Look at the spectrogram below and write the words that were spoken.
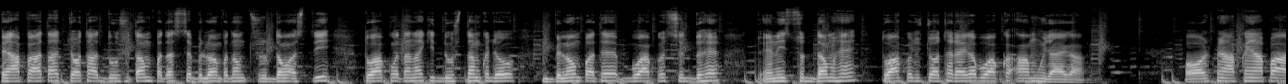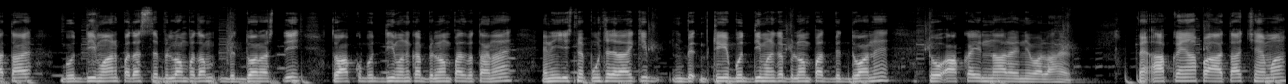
फिर आपका आता है चौथा दूषितम पदस्य विलोम पदम शुद्धम अस्ति तो आपको बताना कि दूषितम का जो विलोम पद है, वो आपका शुद्ध है तो यानी शुद्धम है तो आपका जो चौथा रहेगा, वो आपका आम हो जाएगा। और फिर आपका यहाँ पर आता है बुद्धिमान पद से विलोम पदम विद्वान अस्थि तो आपको बुद्धिमान का विलोम पद बताना है। यानी इसमें पूछा जा रहा है कि ठीक है, बुद्धिमान का विलोम पद विद्वान है तो आपका ये ना रहने वाला है। फिर आपका यहाँ पर आता है छमा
